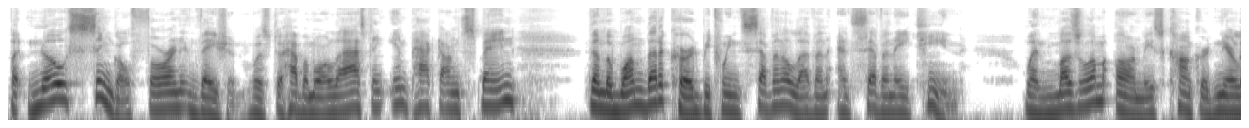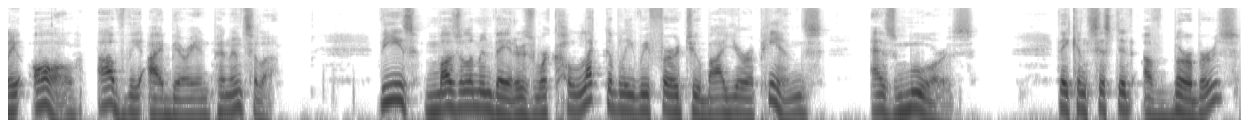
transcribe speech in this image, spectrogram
But no single foreign invasion was to have a more lasting impact on Spain than the one that occurred between 711 and 718, when Muslim armies conquered nearly all of the Iberian Peninsula. These Muslim invaders were collectively referred to by Europeans as Moors. They consisted of Berbers,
